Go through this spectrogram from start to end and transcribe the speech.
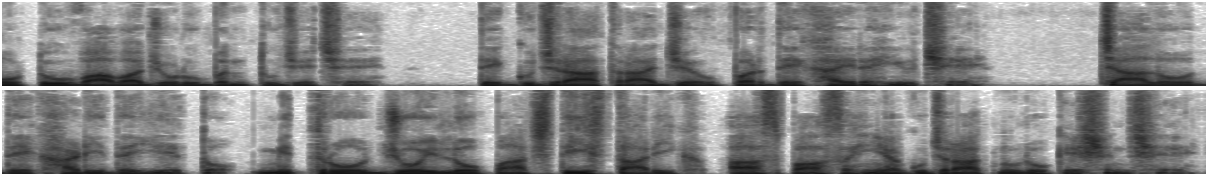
મોટું વાવાઝોડું બનતું જે છે, તે ગુજરાત રાજ્ય ઉપર દેખાઈ રહ્યું છે. ચાલો દેખાડી દઈએ તો. મિત્રો જોઈ લો પાંચ ત્રીસ તારીખ આસપાસ અહીંયા ગુજરાતનું લોકેશન છે.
